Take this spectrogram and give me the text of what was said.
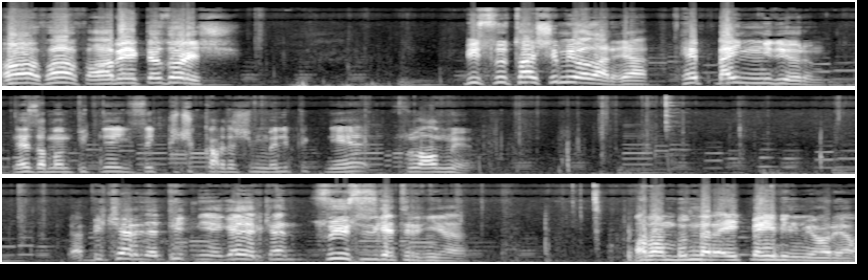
Of of abilikte zor iş. Bir su taşımıyorlar ya. Hep ben gidiyorum. Ne zaman pikniğe gitsek küçük kardeşim Melih pikniğe su almıyor. Ya bir kere de pikniğe gelirken suyu siz getirin ya. Babam bunları eğitmeyi bilmiyor ya.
